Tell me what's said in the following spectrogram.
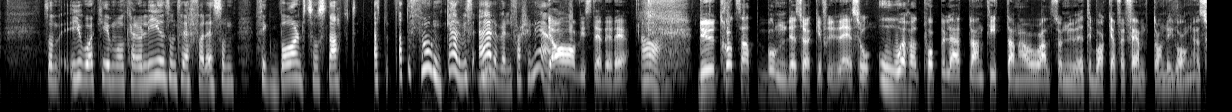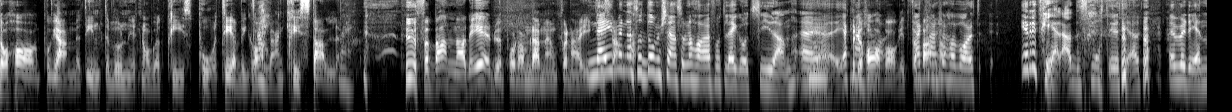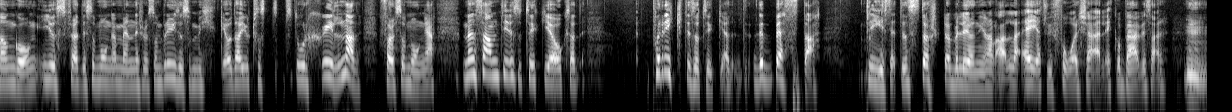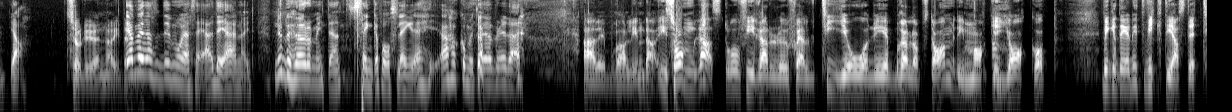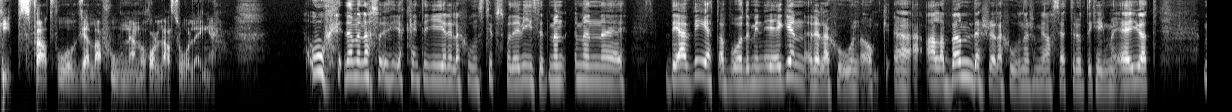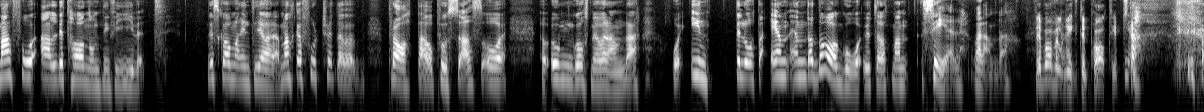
som Joakim och Caroline som träffades som fick barn så snabbt. Att, att det funkar, visst är det väldigt fascinerande? Mm. Ja, visst är det det. Ja. Du, trots att Bonde söker fru är så oerhört populärt bland tittarna och alltså nu är tillbaka för femtonde gången så har programmet inte vunnit något pris på TV-galan Kristallen. Hur förbannad är du på de där människorna i Nej Kristallen? men alltså de känslorna har jag fått lägga åt sidan. Eh, Jag Mm. du kanske har varit Jag förbannad. kanske har varit irriterad, smått irriterad över det någon gång. Just för att det är så många människor som bryr sig så mycket och det har gjort så st- stor skillnad för så många. Men samtidigt så tycker jag också att på riktigt så tycker jag att det bästa priset, den största belöningen av alla är att vi får kärlek och bebisar. Mm. Ja. Så du är nöjd? ja, men alltså, det må jag säga, det är jag nöjd. Nu behöver de inte ens tänka på oss längre. Jag har kommit över det där. Ja, det är bra Linda. I somras då firade du själv tio år i bröllopsdag med din make Jakob. Vilket är ditt viktigaste tips för att få relationen att hålla så länge? Oh, nej men alltså, jag kan inte ge relationstips på det viset men, men eh, det jag vet av både min egen relation och eh, alla bönders relationer som jag har sett runt omkring mig är ju att man får aldrig ta någonting för givet. Det ska man inte göra. Man ska fortsätta prata och pussas och, och umgås med varandra och inte låta en enda dag gå utan att man ser varandra. Det var väl riktigt bra tips det.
